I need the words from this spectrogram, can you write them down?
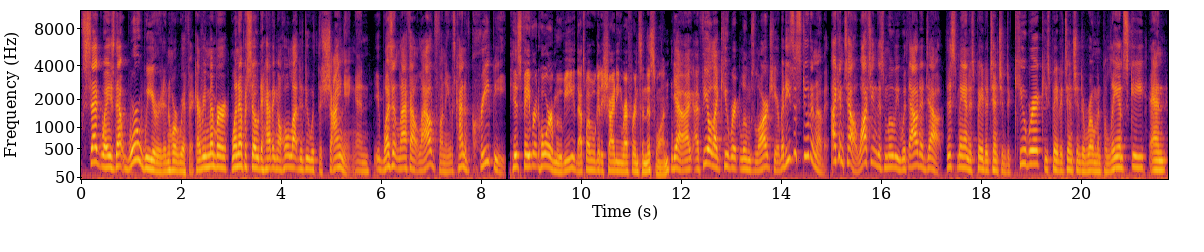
segues that were weird and horrific. I remember one episode having a whole lot to do with The Shining, and it wasn't laugh out loud funny. It was kind of creepy creepy. His favorite horror movie. That's why we'll get a Shining reference in this one. Yeah, I, I feel like Kubrick looms large here, but he's a student of it. I can tell, watching this movie without a doubt, this man has paid attention to Kubrick, he's paid attention to Roman Polanski, and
